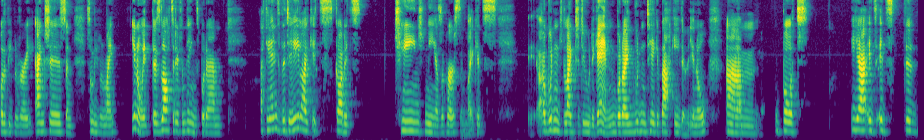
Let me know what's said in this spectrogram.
other people are very anxious, and some people might, you know, it, there's lots of different things. But um, at the end of the day, like it's God, it's changed me as a person. Like it's, I wouldn't like to do it again, but I wouldn't take it back either. You know, um, yeah. but yeah, it's it's the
